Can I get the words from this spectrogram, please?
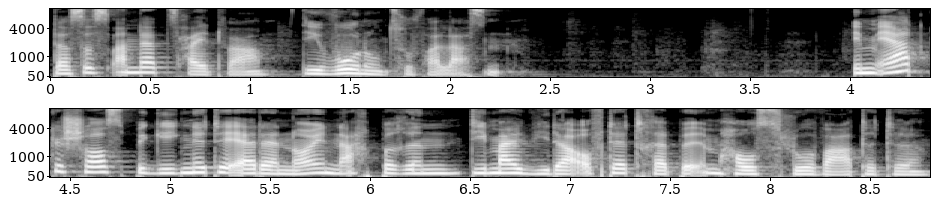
dass es an der Zeit war, die Wohnung zu verlassen. Im Erdgeschoss begegnete er der neuen Nachbarin, die mal wieder auf der Treppe im Hausflur wartete.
